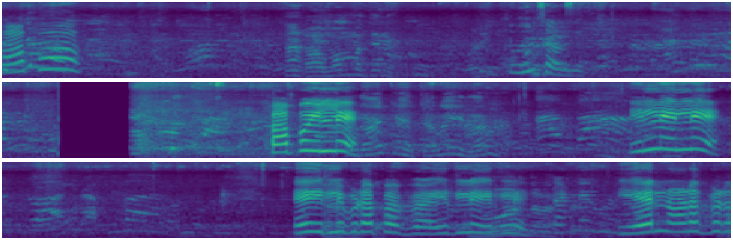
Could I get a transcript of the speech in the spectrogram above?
ಪಾಪು. ಪಾಪು ಇಲ್ಲಿ. ಇಲ್ಲಿ ಇಲ್ಲಿ. ಏ, ಇರ್ಲಿ ಬಿಡಪ್ಪ ಇರ್ಲಿ ಇರ್ಲಿ. ಏನ್ ನೋಡೋದ್ ಬೇಡ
